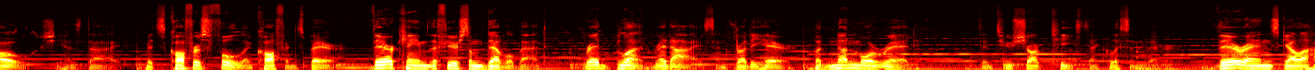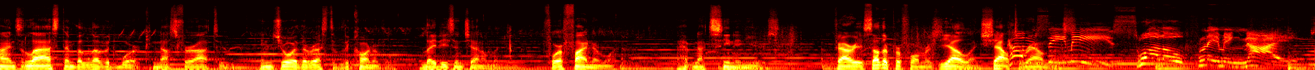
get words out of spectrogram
Oh, she has died. Midst coffers full and coffins bare, there came the fearsome devil bat. Red blood, red eyes, and ruddy hair, but none more red than two sharp teeth that glisten there. There ends Galahein's last and beloved work, Nosferatu. Enjoy the rest of the carnival, ladies and gentlemen, for a finer one I have not seen in years. Various other performers yell and shout Come around see us. me swallow flaming knives.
